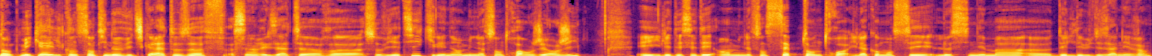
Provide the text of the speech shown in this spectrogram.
Donc, Mikhail Konstantinovich Kalatozov, c'est un réalisateur euh, soviétique. Il est né en 1903 en Géorgie et il est décédé en 1973. Il a commencé le cinéma euh, dès le début des années 20.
